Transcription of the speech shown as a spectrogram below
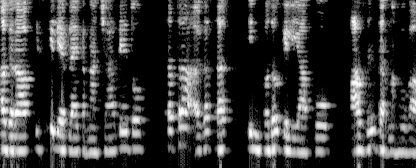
अगर आप इसके लिए अप्लाई करना चाहते हैं तो 17 अगस्त तक इन पदों के लिए आपको आवेदन करना होगा।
